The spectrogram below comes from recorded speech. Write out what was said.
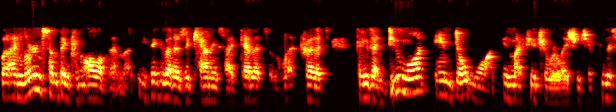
But I learned something from all of them. You think about it as accounting side, debits and credits. Things I do want and don't want in my future relationship. In the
